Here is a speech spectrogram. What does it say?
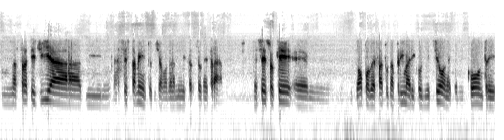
una strategia di assestamento diciamo, dell'amministrazione Trump, nel senso che ehm, dopo aver fatto una prima ricognizione con incontri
